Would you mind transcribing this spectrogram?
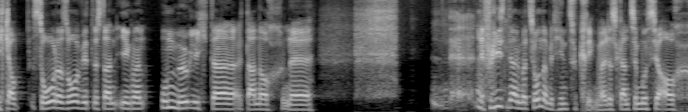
ich glaube, so oder so wird es dann irgendwann unmöglich, da, da noch eine, eine fließende Animation damit hinzukriegen, weil das Ganze muss ja auch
